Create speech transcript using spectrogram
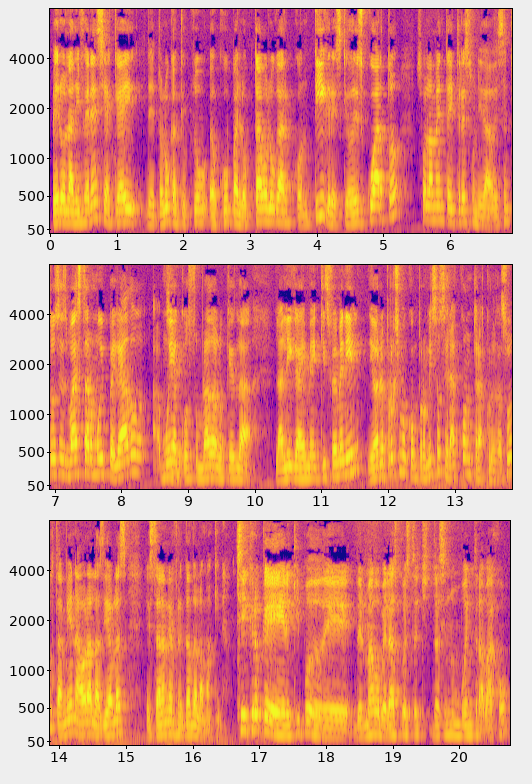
Pero la diferencia que hay de Toluca, que ocupa el octavo lugar, con Tigres, que hoy es cuarto, solamente hay tres unidades. Entonces va a estar muy peleado, muy acostumbrado a lo que es la, la Liga MX femenil. Y ahora el próximo compromiso será contra Cruz Azul. También ahora las Diablas estarán enfrentando a la máquina. Sí, creo que el equipo de, del Mago Velasco está, está, haciendo un buen trabajo.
